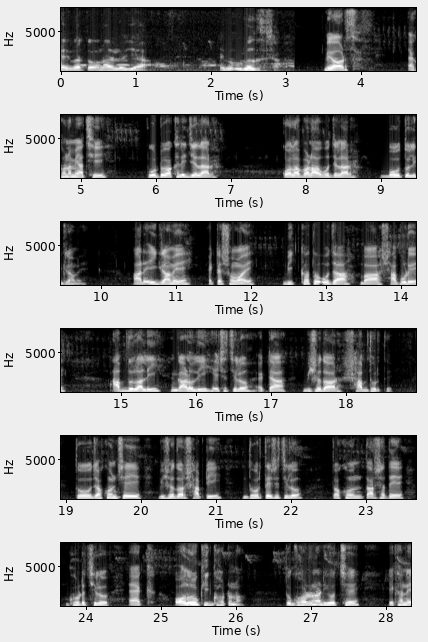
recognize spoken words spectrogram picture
সেইবার তো ওনার লইয়া দিছে সাপ। ভিওর্স, এখন আমি আছি পটুয়াখালী জেলার কলাপাড়া উপজেলার বৌতলি গ্রামে। আর এই গ্রামে একটা সময় বিখ্যাত ওজা বা সাপুড়ে আব্দুল আলী গাড়লি এসেছিল একটা বিষধর সাপ ধরতে। তো যখন সেই বিষধর সাপটি ধরতে এসেছিল, তখন তার সাথে ঘটেছিল এক অলৌকিক ঘটনা। তো ঘটনাটি হচ্ছে, এখানে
